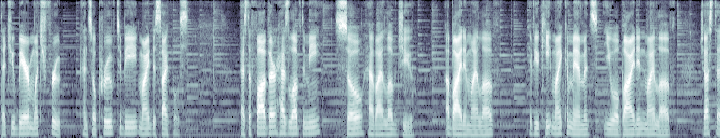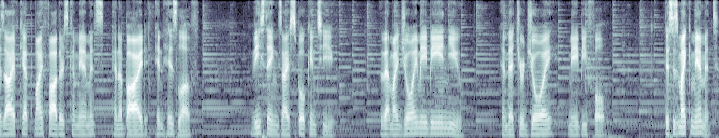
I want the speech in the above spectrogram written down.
that you bear much fruit, and so prove to be my disciples. As the Father has loved me, so have I loved you. Abide in my love. If you keep my commandments, you will abide in my love just as I have kept my Father's commandments and abide in his love. These things I have spoken to you, that my joy may be in you, and that your joy may be full. This is my commandment,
